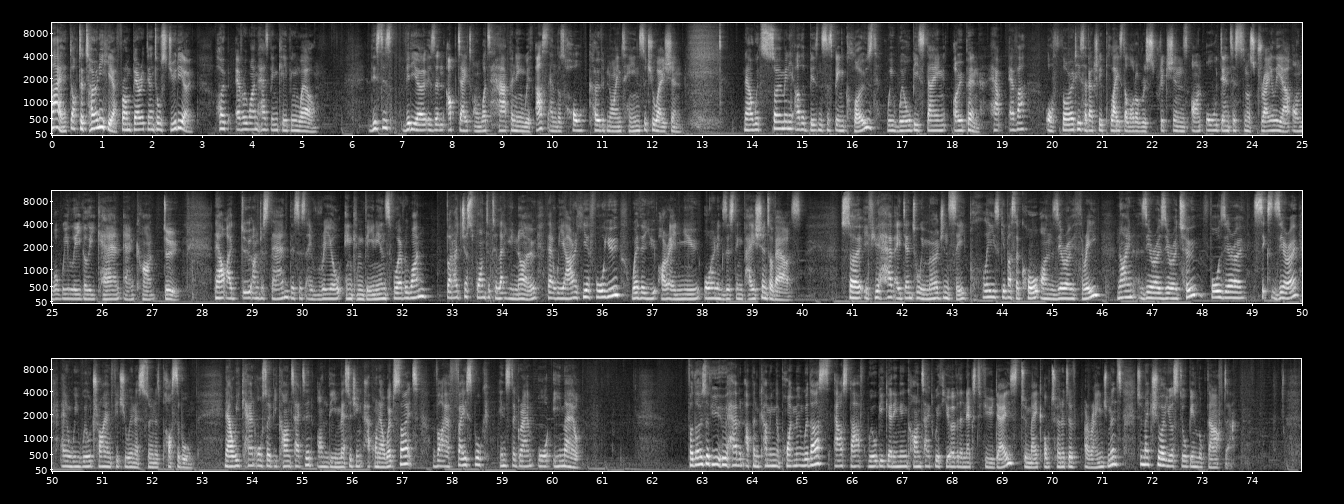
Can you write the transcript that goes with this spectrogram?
Hi, Dr. Tony here from Berwick Dental Studio. Hope everyone has been keeping well. This is, video is an update on what's happening with us and this whole COVID-19 situation. Now, with so many other businesses being closed, we will be staying open. However, authorities have actually placed a lot of restrictions on all dentists in Australia on what we legally can and can't do. Now, I do understand this is a real inconvenience for everyone, but I just wanted to let you know that we are here for you, whether you are a new or an existing patient of ours. So if you have a dental emergency, please give us a call on 03 9002 4060 and we will try and fit you in as soon as possible. Now we can also be contacted on the messaging app on our website, via Facebook, Instagram or email. For those of you who have an up and coming appointment with us, our staff will be getting in contact with you over the next few days to make alternative arrangements to make sure you're still being looked after.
